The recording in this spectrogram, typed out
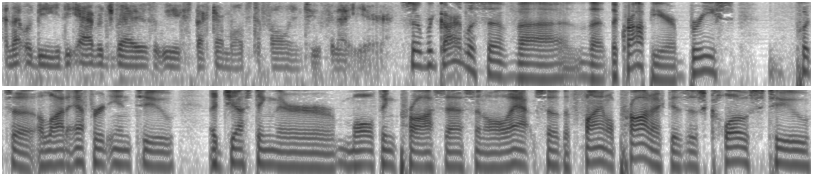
and that would be the average values that we expect our malts to fall into for that year. So, regardless of uh, the the crop year, Briess puts a, a lot of effort into adjusting their malting process and all that, so the final product is as close to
